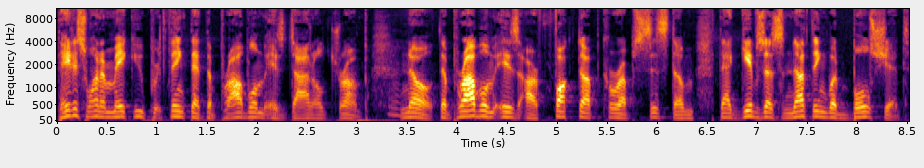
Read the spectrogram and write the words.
They just want to make you think that the problem is Donald Trump. Mm-hmm. No, the problem is our fucked up, corrupt system that gives us nothing but bullshit.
